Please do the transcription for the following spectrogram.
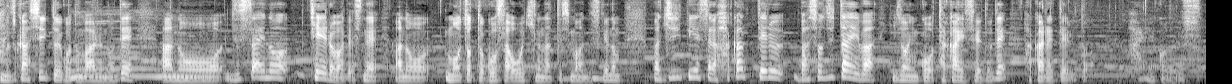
難しいということもあるので、はい、あの実際の経路はですねあのもうちょっと誤差大きくなってしまうんですけども、まあ、GPS が測っている場所自体は非常にこう高い精度で測れていると、はい、いうことです。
